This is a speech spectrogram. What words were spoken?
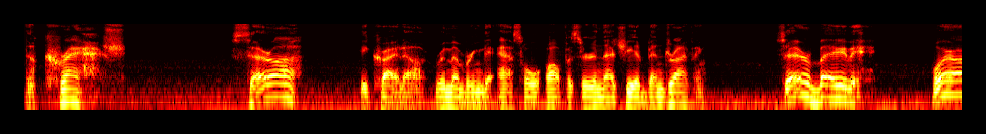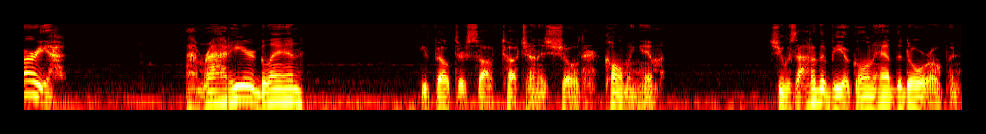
the crash. Sarah? he cried out, remembering the asshole officer and that she had been driving. Sarah, baby, where are you? I'm right here, Glenn. He felt her soft touch on his shoulder, calming him. She was out of the vehicle and had the door open.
